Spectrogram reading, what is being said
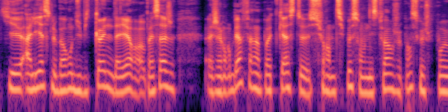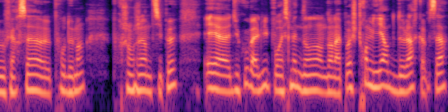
qui est alias le baron du Bitcoin d'ailleurs au passage euh, j'aimerais bien faire un podcast sur un petit peu son histoire je pense que je pourrais vous faire ça pour demain pour changer un petit peu et du coup bah lui pourrait se mettre dans, dans la poche 3 milliards de dollars comme ça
